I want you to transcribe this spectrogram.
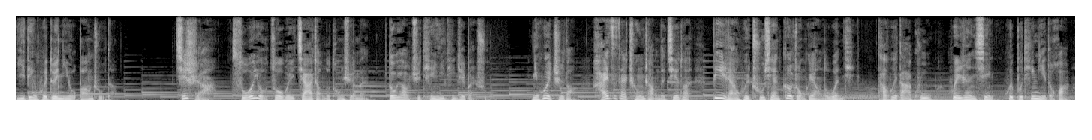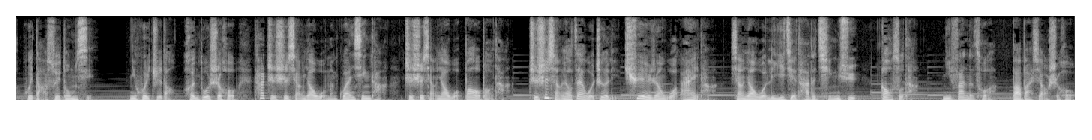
一定会对你有帮助的。”其实啊，所有作为家长的同学们。都要去听一听这本书，你会知道，孩子在成长的阶段必然会出现各种各样的问题，他会大哭，会任性，会不听你的话，会打碎东西。你会知道，很多时候他只是想要我们关心他，只是想要我抱抱他，只是想要在我这里确认我爱他，想要我理解他的情绪，告诉他你犯的错，爸爸小时候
